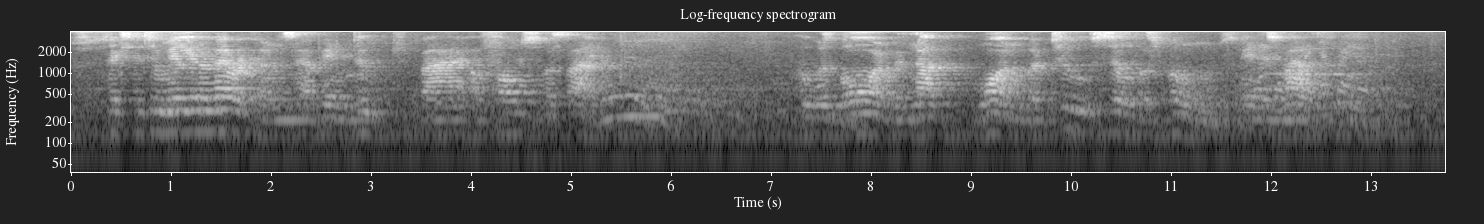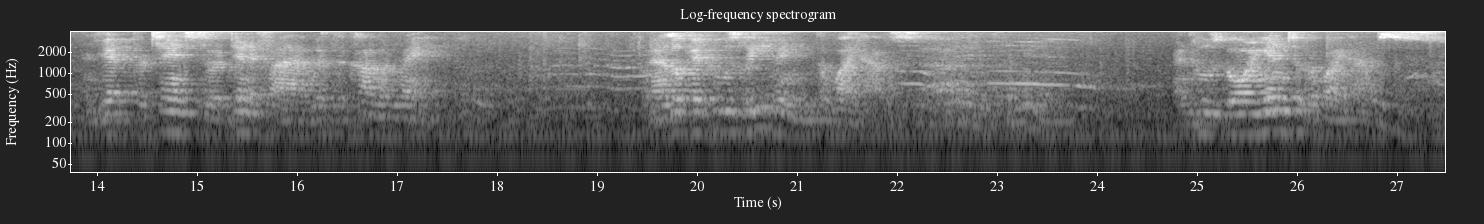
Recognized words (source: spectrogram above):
62 million Americans have been duped by a false Messiah who was born with not one but two silver spoons in his mouth. and yet pretends to identify with the common man. When I look at who's leaving the White House and who's going into the White House,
